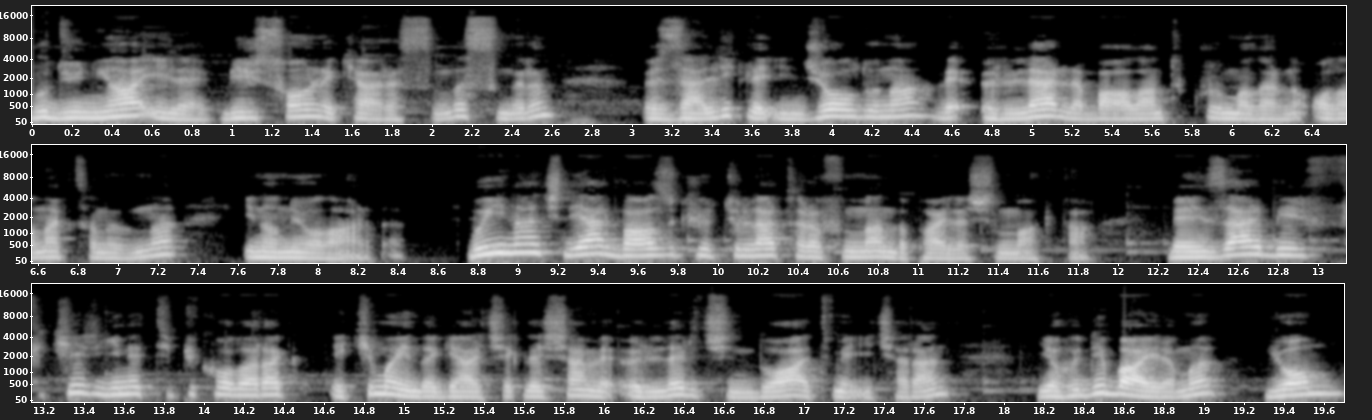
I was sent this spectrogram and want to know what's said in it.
bu dünya ile bir sonraki arasında sınırın özellikle ince olduğuna ve ölülerle bağlantı kurmalarına olanak tanıdığına inanıyorlardı. Bu inanç diğer bazı kültürler tarafından da paylaşılmakta. Benzer bir fikir yine tipik olarak Ekim ayında gerçekleşen ve ölüler için dua etme içeren Yahudi bayramı Yom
